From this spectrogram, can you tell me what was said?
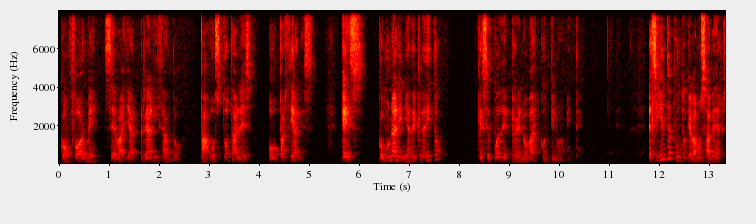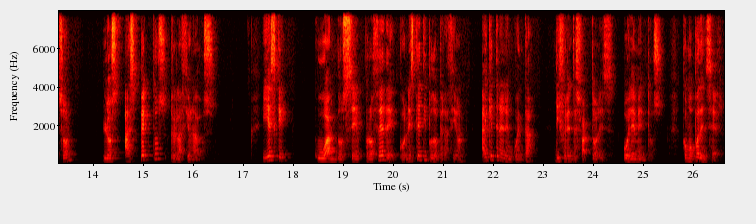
conforme se vayan realizando pagos totales o parciales. Es como una línea de crédito que se puede renovar continuamente. El siguiente punto que vamos a ver son los aspectos relacionados. Y es que cuando se procede con este tipo de operación hay que tener en cuenta diferentes factores o elementos, como pueden ser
